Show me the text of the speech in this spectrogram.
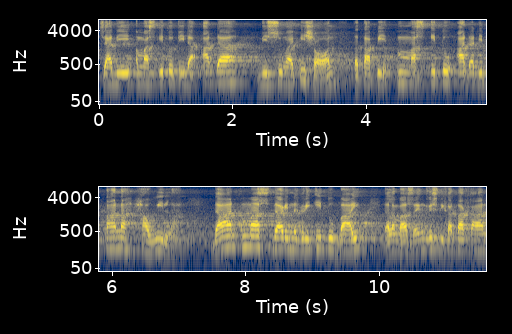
Jadi emas itu tidak ada di sungai Pishon. Tetapi emas itu ada di tanah Hawila. Dan emas dari negeri itu baik. Dalam bahasa Inggris dikatakan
